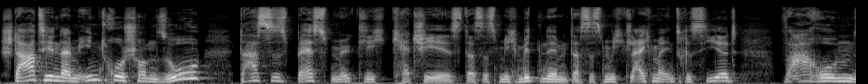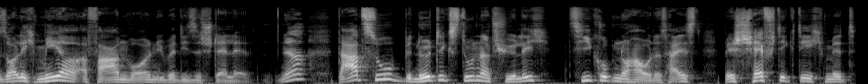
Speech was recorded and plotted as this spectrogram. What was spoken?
Starte in deinem Intro schon so, dass es bestmöglich catchy ist, dass es mich mitnimmt, dass es mich gleich mal interessiert. Warum soll ich mehr erfahren wollen über diese Stelle? Ja, dazu benötigst du natürlich Zielgruppen-Know-how. Das heißt, beschäftig dich mit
